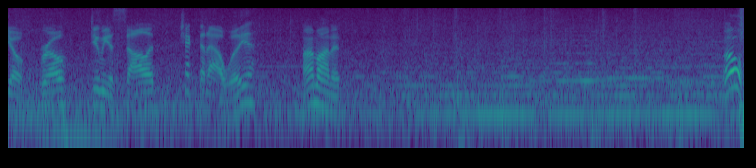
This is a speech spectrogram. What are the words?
Yo, bro, do me a solid. Check that out, will ya? I'm on it. Oh!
